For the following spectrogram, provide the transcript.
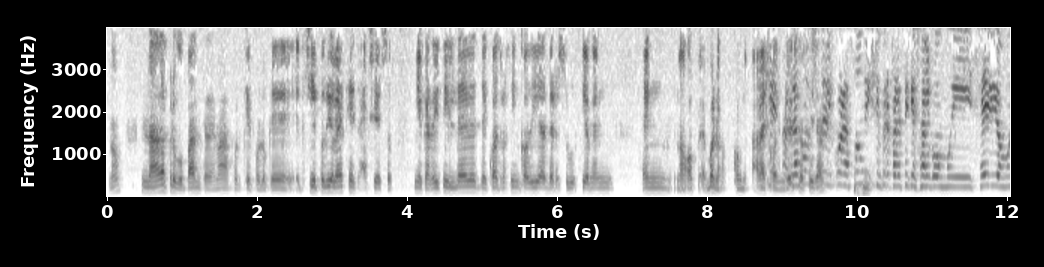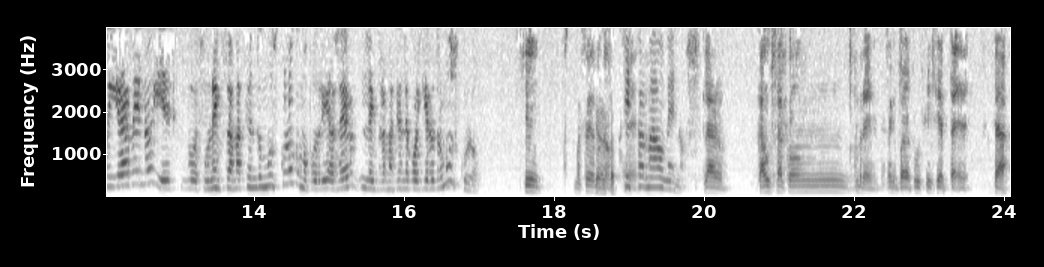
¿no? Nada preocupante además, porque por lo que sí he podido leer es que ha sido eso, miocarditis leve de 4 o 5 días de resolución en, en, no, bueno, con, a ver, con hablamos del corazón y siempre parece que es algo muy serio, muy grave, ¿no? Y es pues una inflamación de un músculo como podría ser la inflamación de cualquier otro músculo. Sí, pues, bueno, eh, más o menos. Claro, causa con, hombre, pasa que puede producir cierta, eh, o sea,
